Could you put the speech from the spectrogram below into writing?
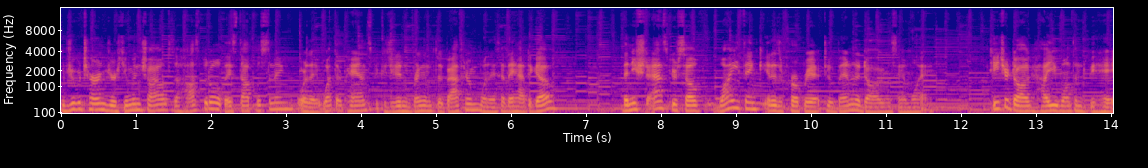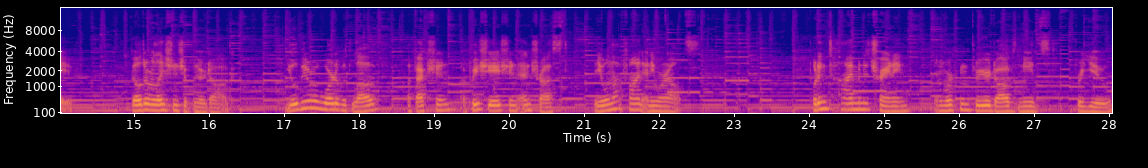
Would you return your human child to the hospital if they stopped listening or they wet their pants because you didn't bring them to the bathroom when they said they had to go? Then you should ask yourself why you think it is appropriate to abandon a dog in the same way. Teach your dog how you want them to behave. Build a relationship with your dog. You will be rewarded with love, affection, appreciation, and trust that you will not find anywhere else. Putting time into training and working through your dog's needs for you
